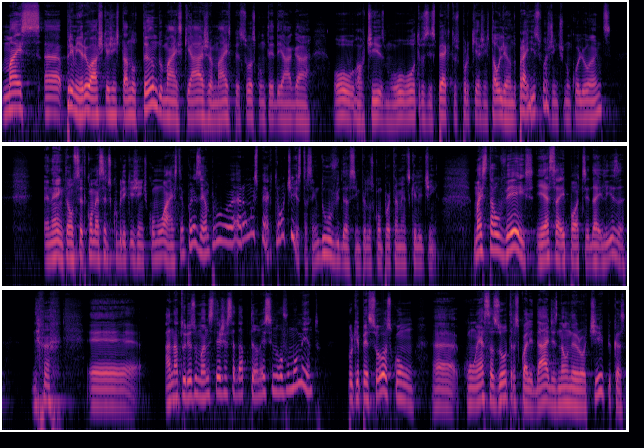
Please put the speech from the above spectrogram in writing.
Mas, ah, primeiro, eu acho que a gente está notando mais que haja mais pessoas com TDAH ou autismo ou outros espectros, porque a gente está olhando para isso, a gente nunca olhou antes. Né? Então você começa a descobrir que gente como Einstein, por exemplo, era um espectro autista, sem dúvida, assim, pelos comportamentos que ele tinha. Mas talvez, e essa é a hipótese da Elisa, é, a natureza humana esteja se adaptando a esse novo momento. Porque pessoas com, uh, com essas outras qualidades não neurotípicas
